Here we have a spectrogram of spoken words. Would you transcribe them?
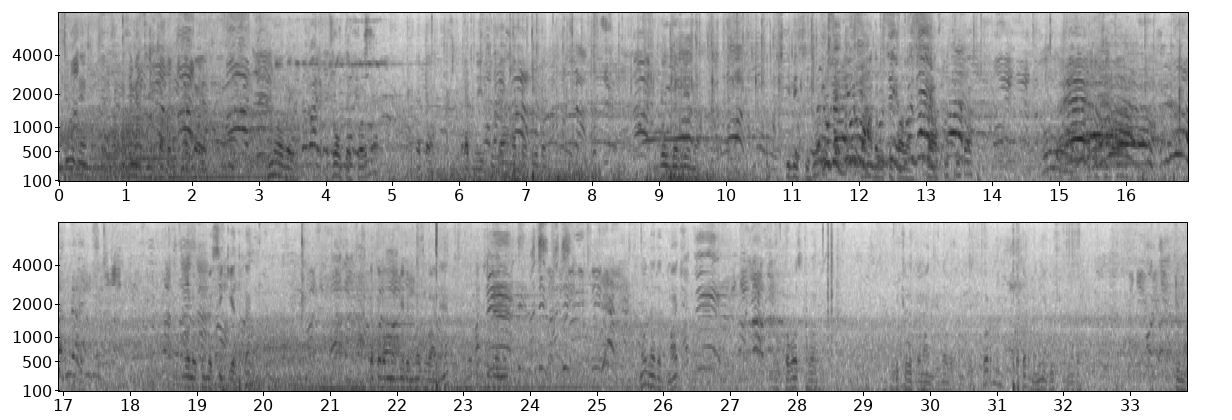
Сегодня, как вы заметили, он играет в новой желтой форме. Это родные цвета нашего клуба. Долгое время, почти весь сезон, команда выступала в красных цветах. Это цвета футбольного клуба Сигетка, с которым мы делим название. Но на этот матч руководство вручило команде новый комплект формы, в котором они вышли на Спина.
